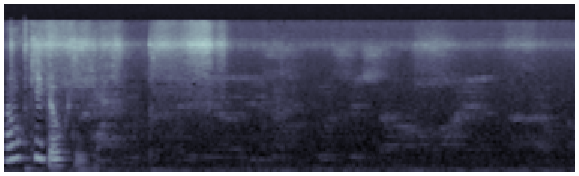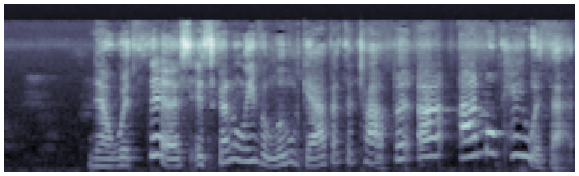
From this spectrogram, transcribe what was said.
Okie dokie. Now with this, it's going to leave a little gap at the top, but I, I'm okay with that.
